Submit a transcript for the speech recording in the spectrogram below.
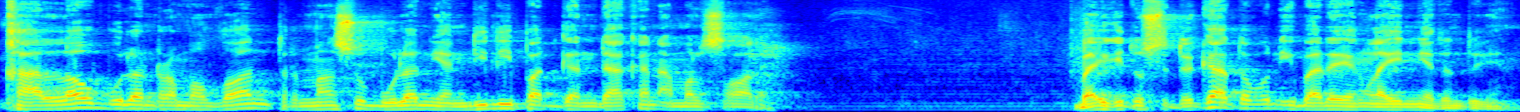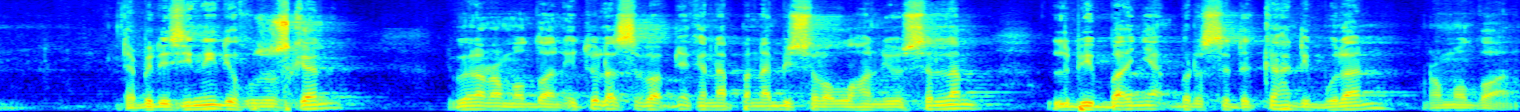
kalau bulan Ramadan termasuk bulan yang dilipat gandakan amal soleh. Baik itu sedekah ataupun ibadah yang lainnya tentunya. Tapi di sini dikhususkan di bulan Ramadan. Itulah sebabnya kenapa Nabi SAW lebih banyak bersedekah di bulan Ramadan.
